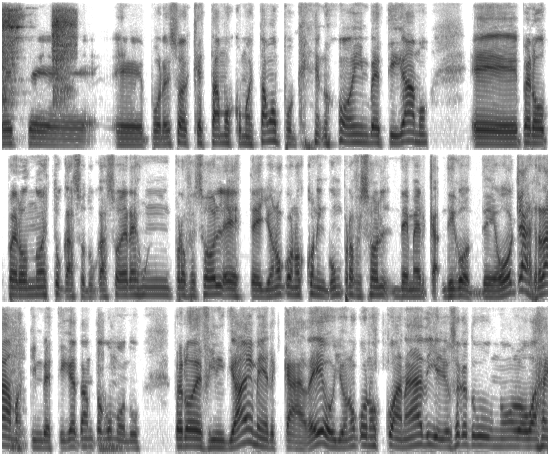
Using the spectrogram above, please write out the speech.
Este, eh, por eso es que estamos como estamos, porque no investigamos, eh, pero, pero no es tu caso. Tu caso eres un profesor, este, yo no conozco ningún profesor de mercado, digo, de otras ramas que investigue tanto como tú, pero definitivamente de mercadeo, yo no conozco a nadie, yo sé que tú no lo vas a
